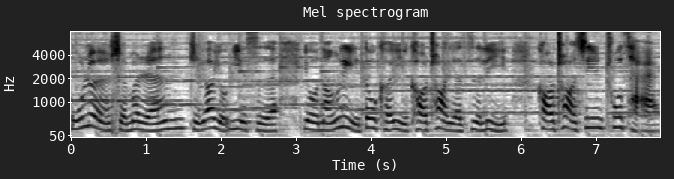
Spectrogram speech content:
无论什么人，只要有意思、有能力，都可以靠创业自立，靠创新出彩，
